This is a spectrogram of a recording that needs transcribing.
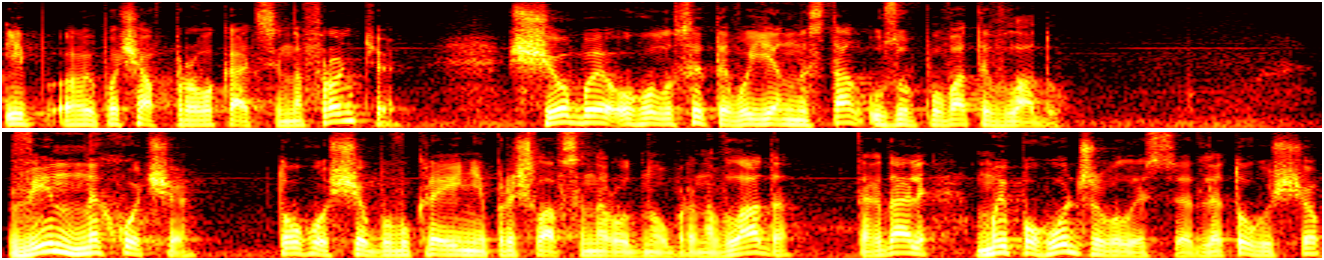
і е, почав провокації на фронті, щоб оголосити воєнний стан, узурпувати владу. Він не хоче того, щоб в Україні прийшла всенародно обрана влада. Так далі, ми погоджувалися для того, щоб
